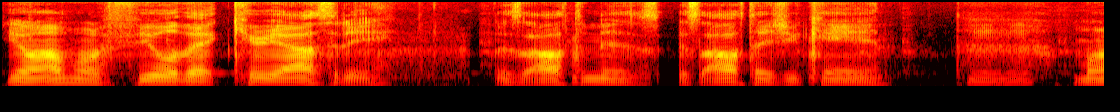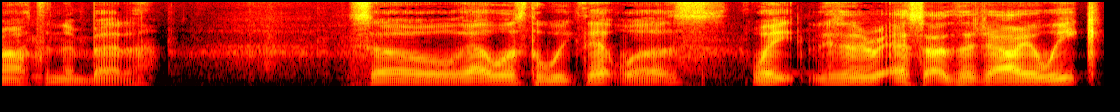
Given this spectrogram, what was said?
You know, I want to feel that curiosity as often as as often as you can. More often than better. So that was the week that was. Wait, is it is that all your week?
